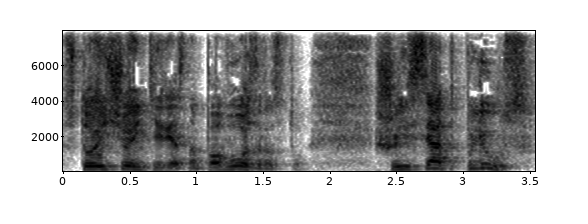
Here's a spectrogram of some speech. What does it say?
Что еще интересно по возрасту? 60 плюс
